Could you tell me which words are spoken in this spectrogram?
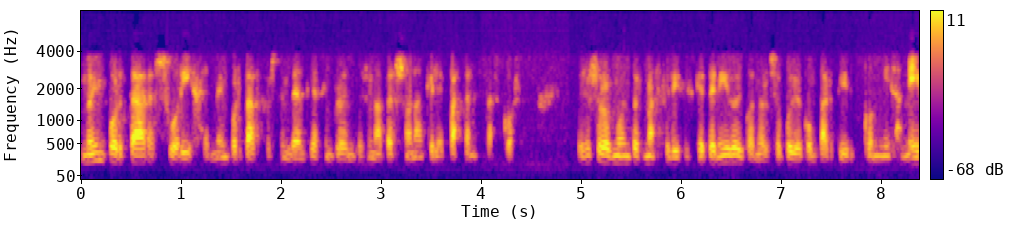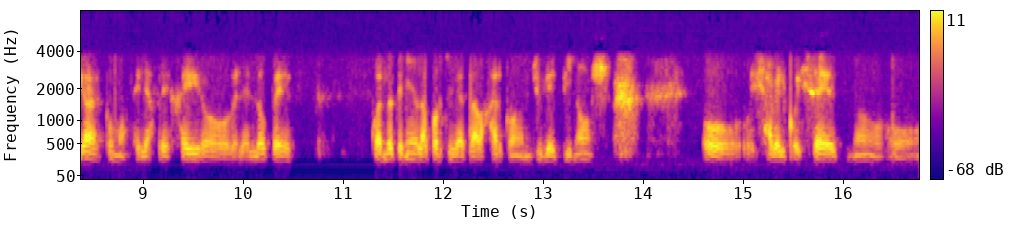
no importar su origen, no importar su ascendencia, simplemente es una persona que le pasan estas cosas. Esos son los momentos más felices que he tenido y cuando los he podido compartir con mis amigas como Celia Frejeiro Belén López, cuando he tenido la oportunidad de trabajar con Juliette Pinoche o Isabel Coiset, ¿no? O,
